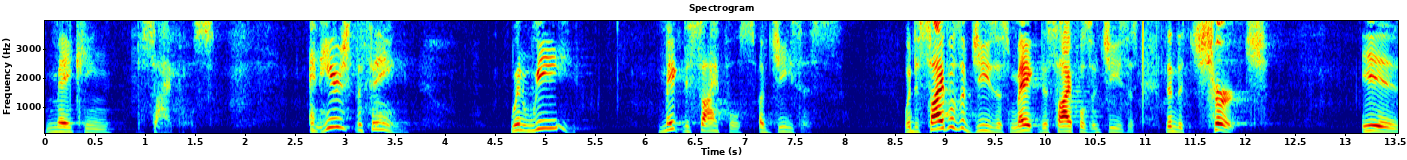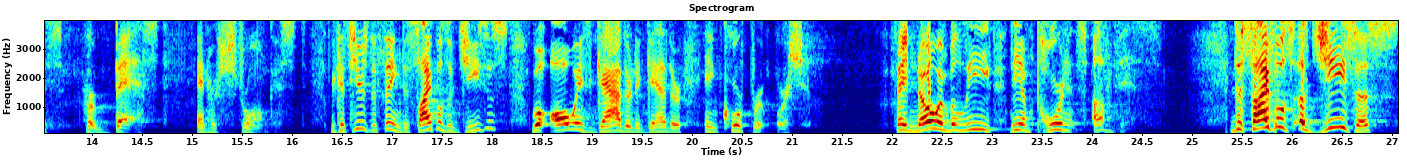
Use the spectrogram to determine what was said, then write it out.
making disciples. And here's the thing when we make disciples of Jesus, when disciples of Jesus make disciples of Jesus, then the church is her best and her strongest. Because here's the thing disciples of Jesus will always gather together in corporate worship. They know and believe the importance of this. Disciples of Jesus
